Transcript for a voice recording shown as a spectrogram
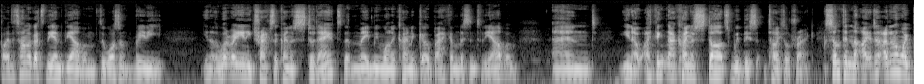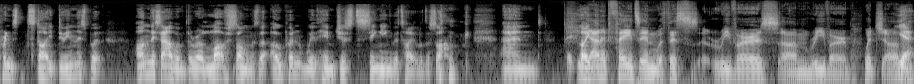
by the time I got to the end of the album, there wasn't really, you know, there weren't really any tracks that kind of stood out that made me want to kind of go back and listen to the album. And you know, I think that kind of starts with this title track. Something that I, I don't know why Prince started doing this, but on this album, there are a lot of songs that open with him just singing the title of the song. and like yeah, and it fades in with this reverse um, reverb, which um, yeah.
